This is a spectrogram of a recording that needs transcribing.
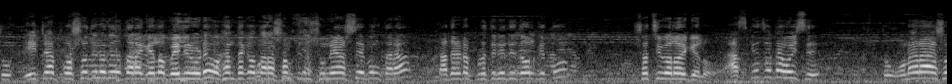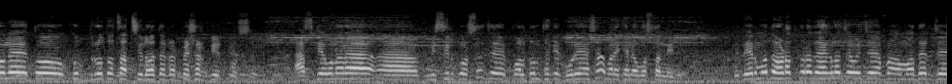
তো এটা পরশু দিনও কিন্তু তারা গেল বেলি রোডে, ওখান থেকেও তারা সবকিছু শুনে আসছে এবং তারা তাদের একটা প্রতিনিধি দল কিন্তু সচিবালয়ে গেল। আজকে যেটা হয়েছে তো ওনারা আসলে তো খুব দ্রুত চাচ্ছিল, হয়তো একটা প্রেশার ক্রিয়েট করছে। আজকে ওনারা মিছিল করছে যে পল্টন থেকে ঘুরে আসা, আবার এখানে অবস্থান নেবে। কিন্তু এর মধ্যে হঠাৎ করে দেখা গেল যে ওই যে আমাদের যে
